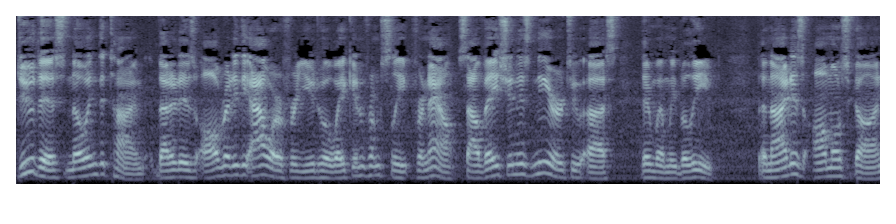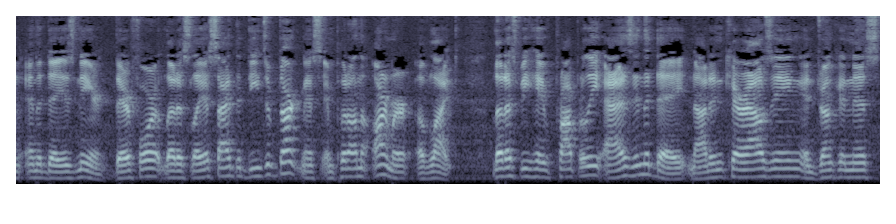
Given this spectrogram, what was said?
Do this knowing the time, that it is already the hour for you to awaken from sleep, for now salvation is nearer to us than when we believed. The night is almost gone, and the day is near. Therefore, let us lay aside the deeds of darkness and put on the armor of light. Let us behave properly as in the day, not in carousing and drunkenness,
